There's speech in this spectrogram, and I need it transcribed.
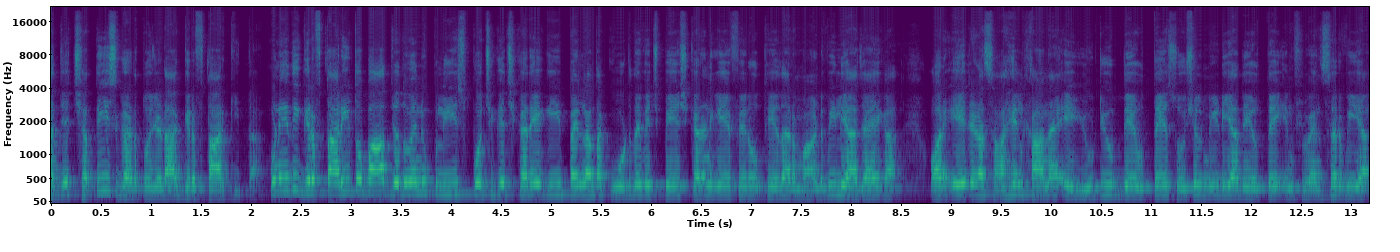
ਅੱਜ ਛੱਤੀਸਗੜ੍ਹ ਤੋਂ ਜਿਹੜਾ ਗ੍ਰਿਫਤਾਰ ਕੀਤਾ। ਹੁਣ ਇਹਦੀ ਗ੍ਰਿਫਤਾਰੀ ਤੋਂ ਬਾਅਦ ਜਦੋਂ ਇਹਨੂੰ ਪੁਲਿਸ ਪੁੱਛਗਿੱਛ ਕਰੇਗੀ, ਪਹਿਲਾਂ ਤਾਂ ਕੋਰਟ ਦੇ ਵਿੱਚ ਪੇਸ਼ ਕਰਨਗੇ, ਫਿਰ ਉੱਥੇ ਇਹਦਾ ਰਿਮਾਂਡ ਵੀ ਲਿਆ ਜਾਏਗਾ ਔਰ ਇਹ ਜਿਹੜਾ ਸਾਹਿਲ ਖਾਨ ਹੈ ਇਹ YouTube ਦੇ ਉੱਤੇ ਸੋਸ਼ਲ ਮੀਡੀਆ ਦੇ ਉੱਤੇ ਇਨਫਲੂਐਂਸਰ ਵੀ ਆ।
